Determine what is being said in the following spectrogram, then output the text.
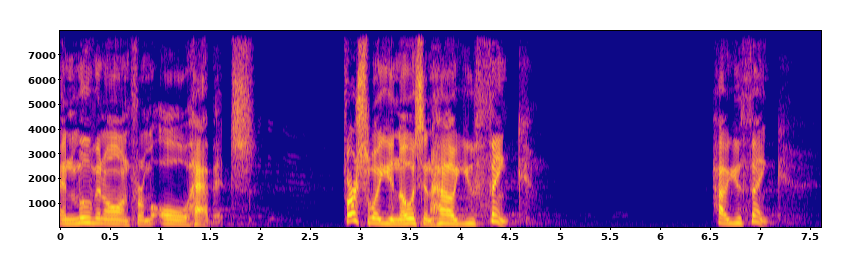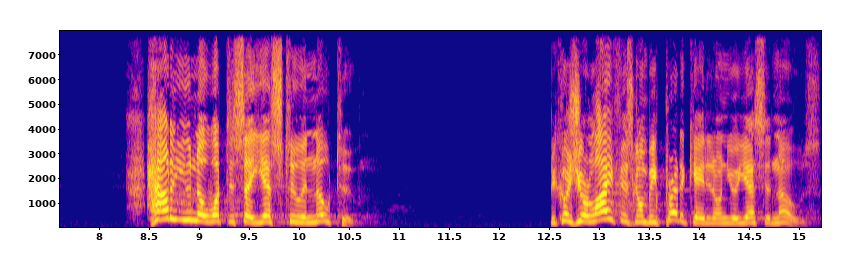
and moving on from old habits? First all, you know in how you think. How you think. How do you know what to say yes to and no to? Because your life is going to be predicated on your yes and no's.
